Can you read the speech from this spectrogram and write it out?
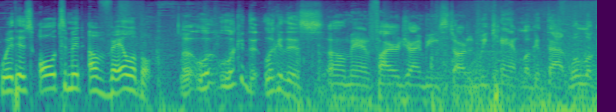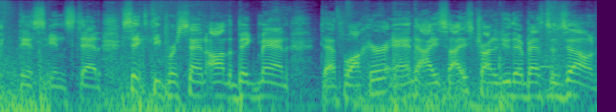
with his ultimate available. Look, look, at the, look at this. Oh man, Fire Giant being started. We can't look at that. We'll look at this instead. 60% on the big man. Deathwalker and Ice Ice trying to do their best to zone.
